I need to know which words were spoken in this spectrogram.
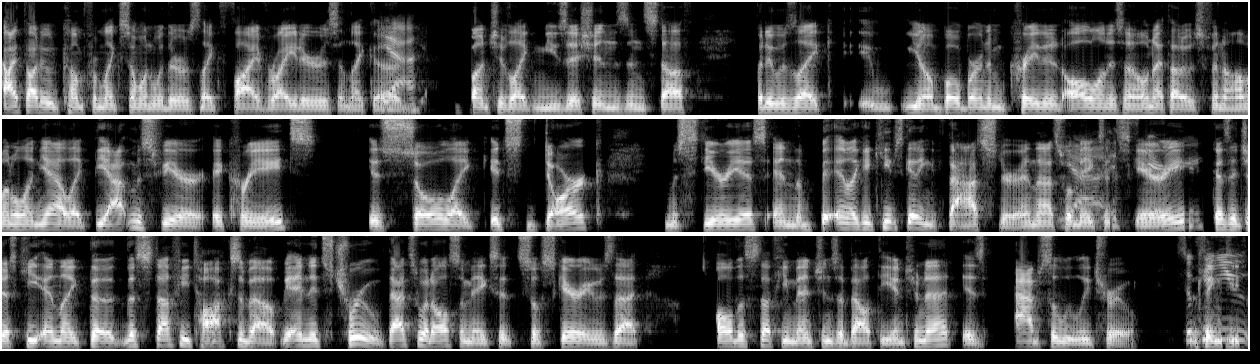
I thought it would come from like someone where there was like five writers and like a yeah. bunch of like musicians and stuff. But it was like it- you know Bo Burnham created it all on his own. I thought it was phenomenal, and yeah, like the atmosphere it creates is so like it's dark, mysterious, and the and like it keeps getting faster, and that's what Yeah, makes it scary because it just keep and like the the stuff he talks about, and it's true. That's what also makes it so scary was that all the stuff he mentions about the internet is absolutely true. So the can you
